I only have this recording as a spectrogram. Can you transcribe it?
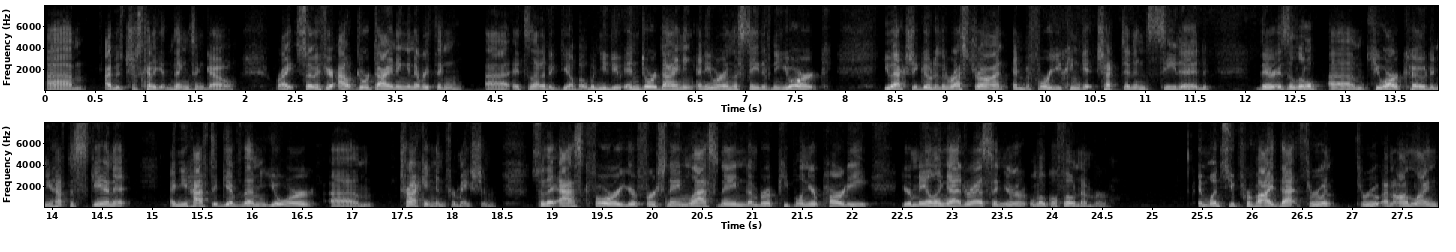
Um, I was just kind of getting things and go, right? So if you're outdoor dining and everything, uh, it's not a big deal. But when you do indoor dining anywhere in the state of New York, you actually go to the restaurant and before you can get checked in and seated there is a little um, qr code and you have to scan it and you have to give them your um, tracking information. So they ask for your first name, last name, number of people in your party, your mailing address, and your local phone number. And once you provide that through an through an online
